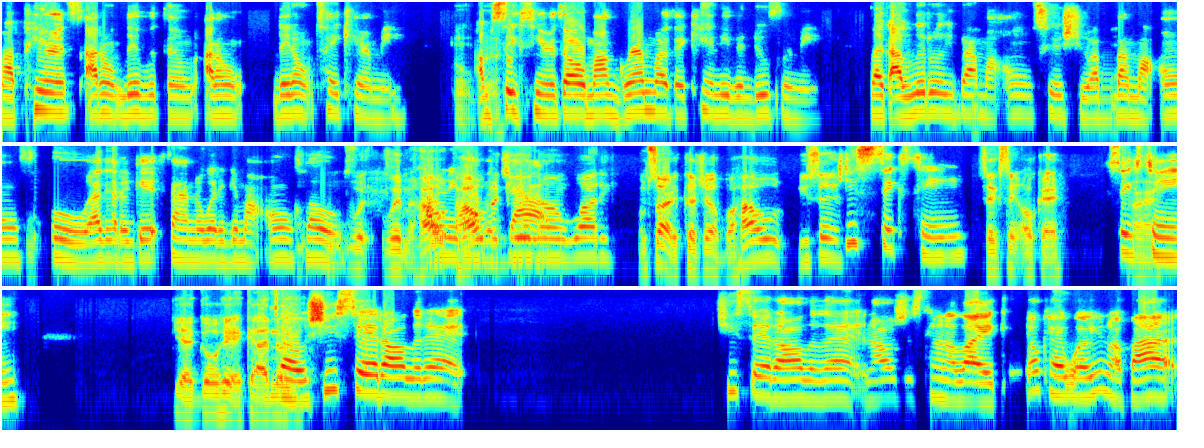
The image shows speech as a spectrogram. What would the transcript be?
My parents, I don't live with them. I don't, they don't take care of me. Okay. I'm 16 years old. My grandmother can't even do for me. Like I literally buy my own tissue. I buy my own food. I gotta get find a way to get my own clothes. Wait, wait a minute. How, how old again, um, Watty? I'm sorry to cut you off, but how old you said? She's 16. 16. Okay. 16. Right. Yeah, go ahead. So she said all of that. she said all of that, and I was just kind of like, okay, well, you know, if I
